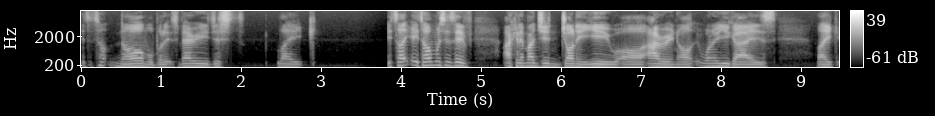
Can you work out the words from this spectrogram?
it's, it's not normal but it's very just like it's like it's almost as if I can imagine Johnny, you or Aaron or one of you guys like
